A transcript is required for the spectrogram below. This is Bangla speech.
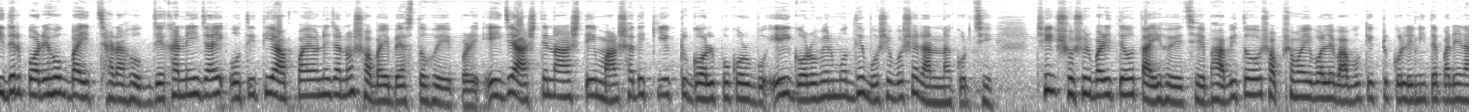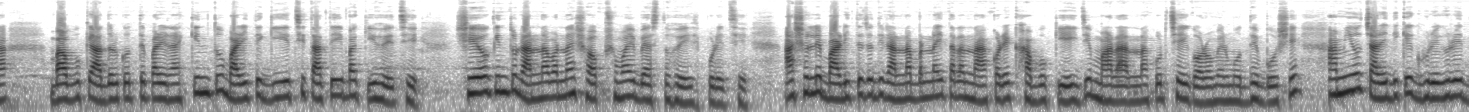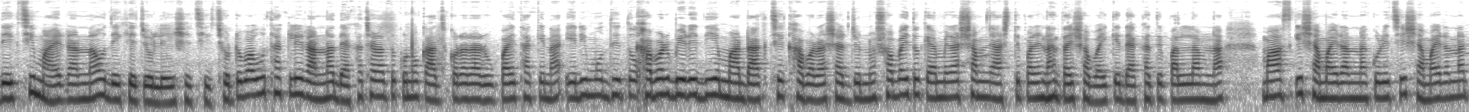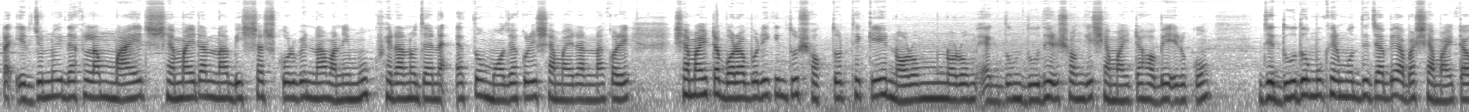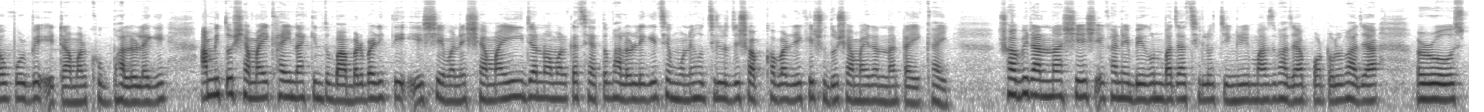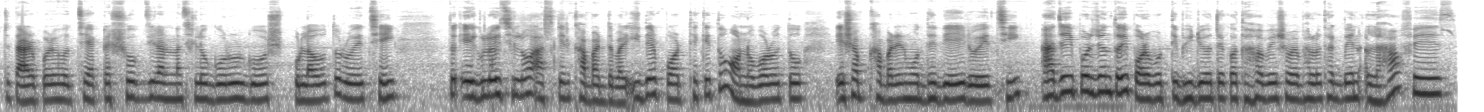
ঈদের পরে হোক বা ইচ্ছারা হোক, যেখানেই যাই অতিথি আপ্যায়নে যেন সবাই ব্যস্ত হয়ে পড়ে। এই যে আসতে না আসতেই মার সাথে কি একটু গল্প করব, এই গরমের মধ্যে বসে বসে রান্না করছি। ঠিক শ্বশুরবাড়িতেও তাই হয়েছে। ভাবি তো সবসময় বলে, বাবুকে একটু কোলে নিতে পারি না, বাবুকে আদর করতে পারি না। কিন্তু বাড়িতে গিয়েছি, তাতেই বা কি হয়েছে? সেও কিন্তু রান্নাবান্নায় সব সময় ব্যস্ত হয়ে পড়েছে। আসলে বাড়িতে যদি রান্নাবান্নাই তারা না করে, খাব কি? এই যে মা রান্না করছে এই গরমের মধ্যে বসে, আমিও চারিদিকে ঘুরে ঘুরে দেখছি, মায়ের রান্নাও দেখে চলে এসেছি। ছোটবাবু থাকলে রান্না দেখা ছাড়া তো কোনো কাজ করার আর উপায় থাকে না। এরই মধ্যে তো খাবার বেড়ে দিয়ে মা ডাকছে খাবার আসার জন্য। সবাই তো ক্যামেরার সামনে আসতে পারে না, তাই সবাইকে দেখাতে পারলাম না। মা আজকে শ্যামাই রান্না করেছে। শ্যামাই রান্নাটা এর জন্যই দেখলাম। মায়ের শ্যামাই রান্না বিশ্বাস করবেন না মানে মুখ ফেরানো যায় না, এত মজা করে শ্যামাই রান্না করে। শ্যামাইটা বরাবরই কিন্তু শক্তর থেকে নরম নরম, একদম দুধের সঙ্গে শ্যামাইটা হবে এরকম। যে দুধও মুখের মধ্যে যাবে, আবার শ্যামাইটাও পড়বে, এটা আমার খুব ভালো লাগে। আমি তো শ্যামাই খাই না, কিন্তু বাবার বাড়িতে এসে মানে শ্যামাই যেন আমার কাছে এত ভালো লেগেছে, মনে হচ্ছিল যে সব খাবার রেখে শুধু শ্যামাই রান্নাটাই খাই। সবই রান্না শেষ। এখানে বেগুন ভাজা ছিল, চিংড়ি মাছ ভাজা, পটল ভাজা, রোস্ট, তারপরে হচ্ছে একটা সবজি রান্না ছিল, গরুর গোশ, পোলাও তো রয়েছেই। তো এগুলোই ছিল আজকের খাবার দাবার। ঈদের পর থেকে তো অনবরত এসব খাবারের মধ্যে দিয়েই রয়েছি। আজ এই পর্যন্তই। পরবর্তী ভিডিওতে কথা হবে। সবাই ভালো থাকবেন। আল্লাহ হাফেজ।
